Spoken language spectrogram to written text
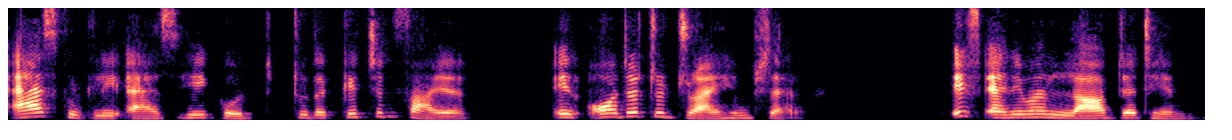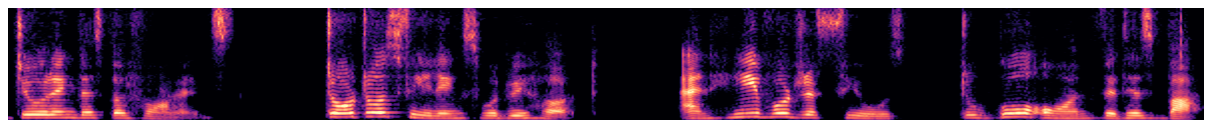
as quickly as he could to the kitchen fire in order to dry himself. If anyone laughed at him during this performance, Toto's feelings would be hurt, and he would refuse to go on with his bath.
